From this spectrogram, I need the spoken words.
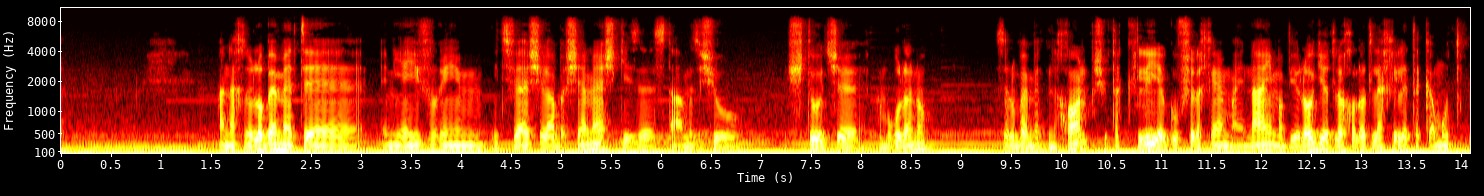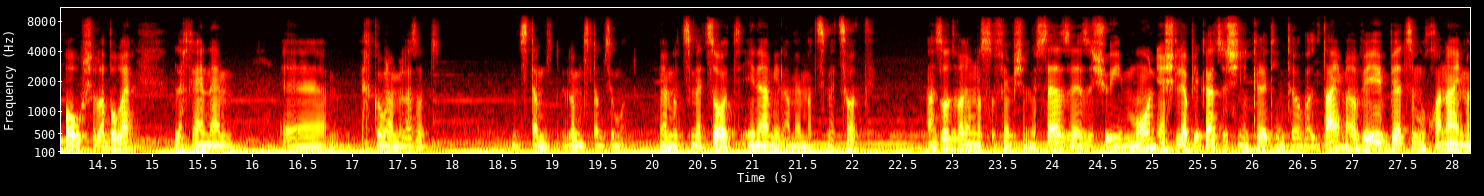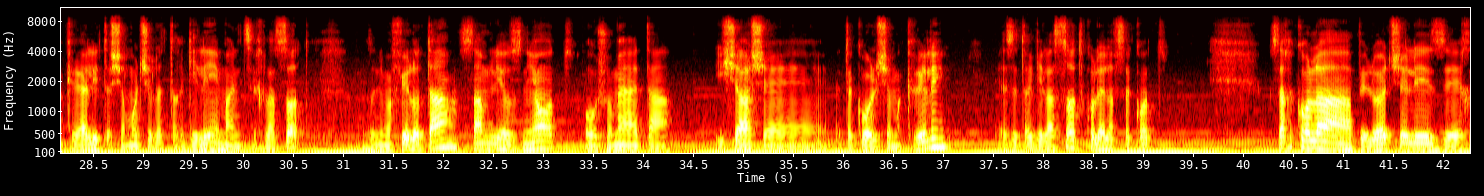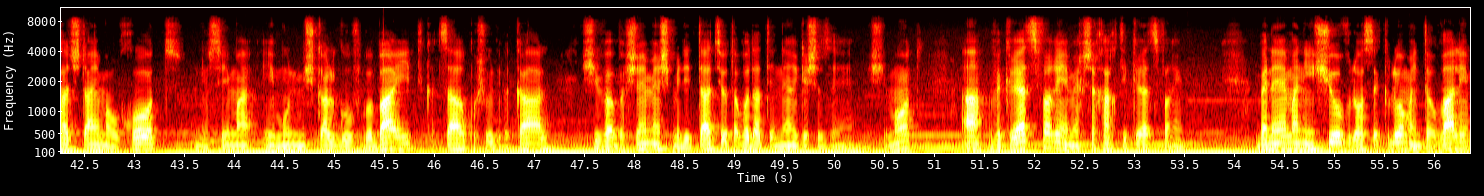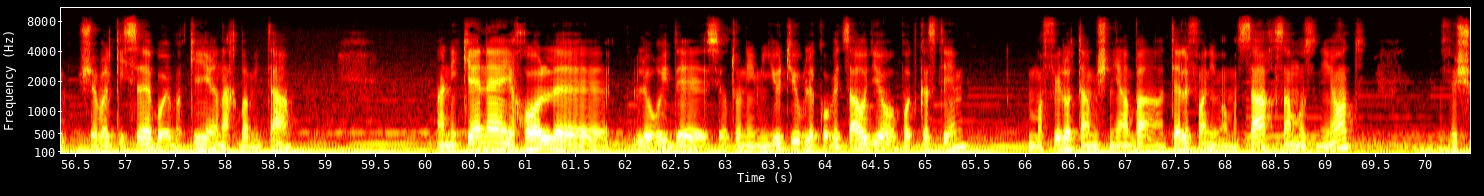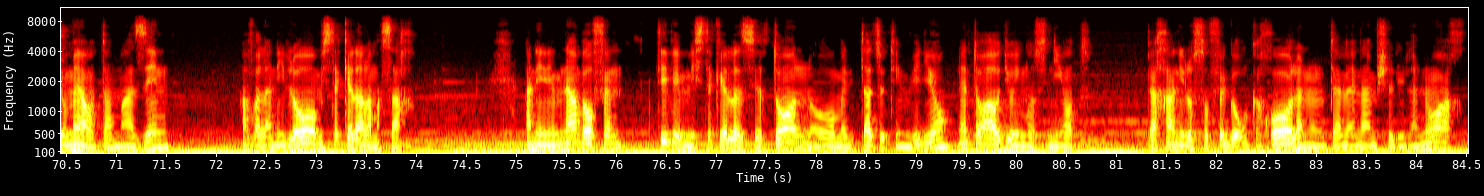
אנחנו לא באמת אה, נהיה עיוורים מצפייה ישירה בשמש, כי זה סתם איזשהו שטות שאמרו לנו. זה לא באמת נכון, פשוט הכלי, הגוף שלכם, העיניים, הביולוגיות לא יכולות להכיל את הכמות אור של הבורא, לכן הם, איך קוראים למילה הזאת? מצטמ... לא מצטמצמות, ממצמצות, הנה המילה, ממצמצות. אז עוד דברים נוספים שאני עושה זה איזשהו אימון, יש לי אפליקציה שנקראת אינטרוול טיימר והיא בעצם מוכנה, היא מקריאה לי את השמות של התרגילים, מה אני צריך לעשות. אז אני מפעיל אותה, שם לי אוזניות, או שומע את האישה, ש... את הקול שמקריא לי, איזה תרגיל לעשות, כולל הפסקות. סך הכל הפעילויות שלי זה 1-2 ארוחות, אני עושה אימון משקל גוף בבית, קצר, פשוט וקל. ישיבה בשמש, מדיטציות, עבודת אנרגיה שזה נשימות. אה, וקריאת ספרים, איך שכחתי קריאת ספרים. ביניהם אני שוב לא עושה כלום, האינטרוולים, יושב על כיסא, בוהה בקיר, נח במיטה. אני כן אה, יכול אה, להוריד אה, סרטונים מיוטיוב לקובץ אודיו או פודקאסטים. מפעיל אותם שנייה בטלפון עם המסך, שם אוזניות ושומע אותם, מאזין, אבל אני לא מסתכל על המסך. אני נמנע באופן אקטיבי מלהסתכל על סרטון או מדיטציות עם וידאו, נטו אודיו עם אוזניות. ככה אני לא סופג אור כחול, אני נותן לעיניים שלי לנוח.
